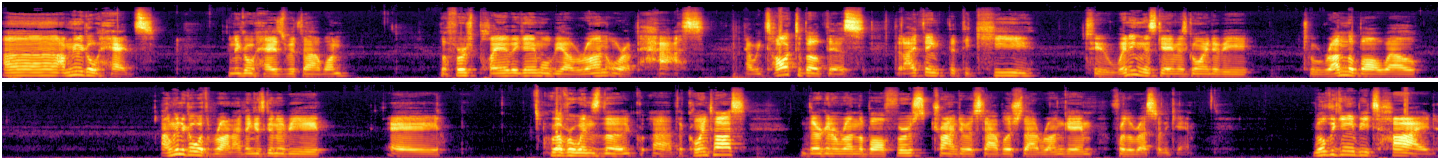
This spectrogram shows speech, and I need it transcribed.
Uh, I'm gonna go heads. I'm gonna go heads with that one. The first play of the game will be a run or a pass. Now we talked about this that I think that the key to winning this game is going to be to run the ball well. I'm gonna go with run. I think it's gonna be a whoever wins the uh, the coin toss, they're gonna run the ball first, trying to establish that run game for the rest of the game. Will the game be tied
